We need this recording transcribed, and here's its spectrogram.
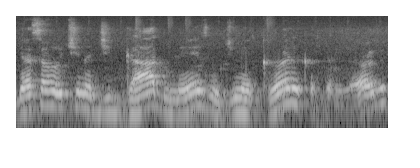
dessa rotina de gado mesmo, de mecânica, tá ligado?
